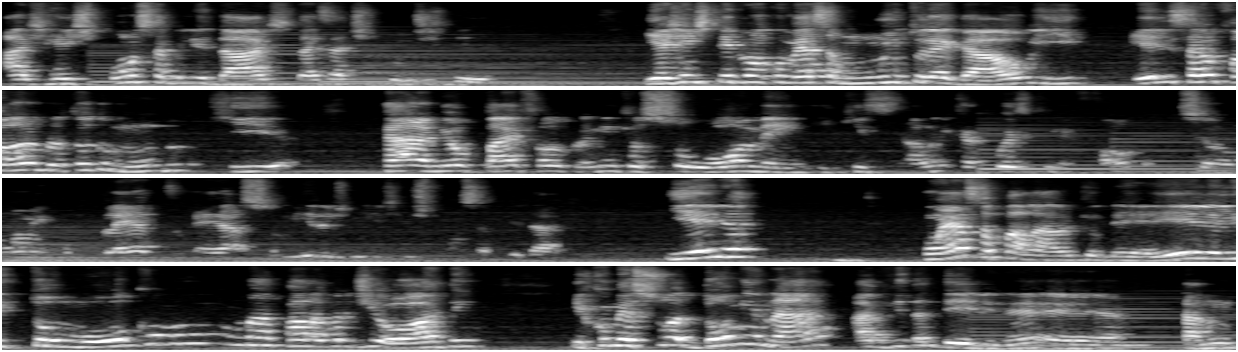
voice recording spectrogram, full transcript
as responsabilidades das atitudes dele. E a gente teve uma conversa muito legal e ele saiu falando para todo mundo que, cara, meu pai falou para mim que eu sou homem e que a única coisa que me falta para ser um homem completo é assumir as minhas responsabilidades. E ele, com essa palavra que eu dei a ele, ele tomou como uma palavra de ordem e começou a dominar a vida dele, né? É, tá num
